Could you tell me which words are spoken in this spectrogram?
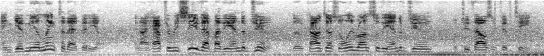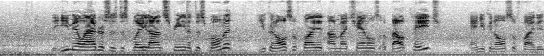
and give me a link to that video. And I have to receive that by the end of June. The contest only runs to the end of June of 2015. The email address is displayed on screen at this moment. You can also find it on my channel's About page, and you can also find it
